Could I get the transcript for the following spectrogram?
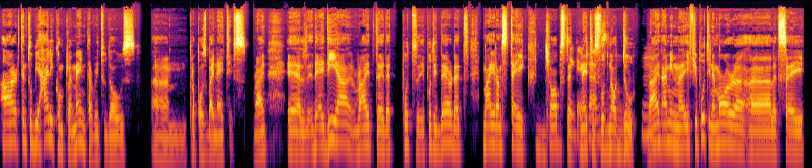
are tend to be highly complementary to those um, proposed by natives, right? Uh, the idea, right, that put put it there that migrants take jobs that natives jobs. would not do, mm. right? I mean, uh, if you put in a more, uh, uh let's say,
